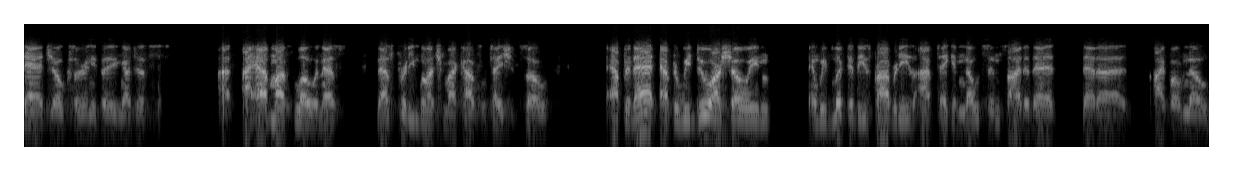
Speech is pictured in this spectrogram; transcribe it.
dad jokes or anything. I just I, have my flow, and that's that's pretty much my consultation. So after that, after we do our showing and we've looked at these properties, I've taken notes inside of that that uh, iPhone note,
